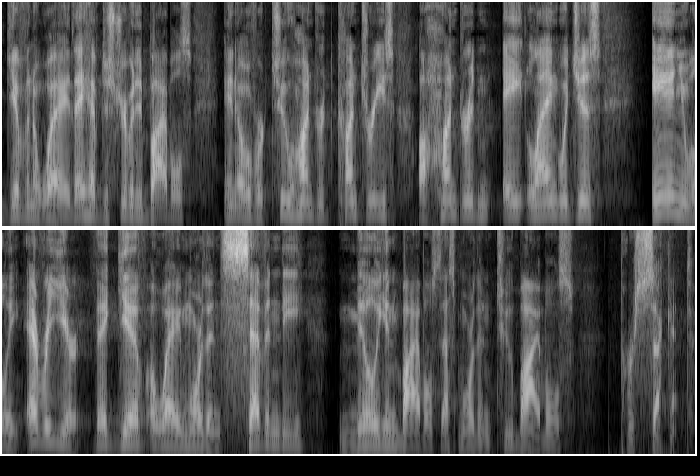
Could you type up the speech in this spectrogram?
given away. They have distributed Bibles in over 200 countries, 108 languages. Annually, every year, they give away more than 70 million Bibles. That's more than two Bibles per second.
